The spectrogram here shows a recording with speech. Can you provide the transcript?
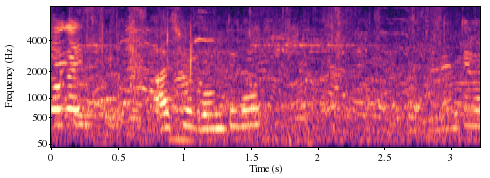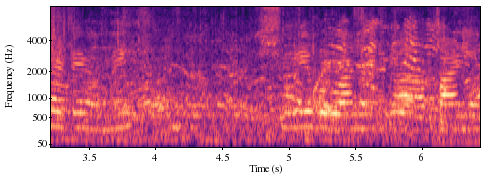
તો ગાઈસ આ છે ગોમતી ઘાટ ગોમતી ઘાટે અમે સૂર્ય ભગવાનને પાણી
